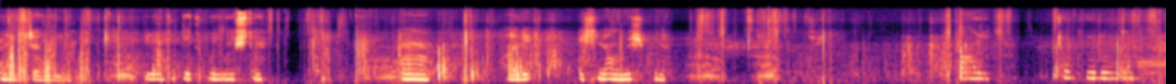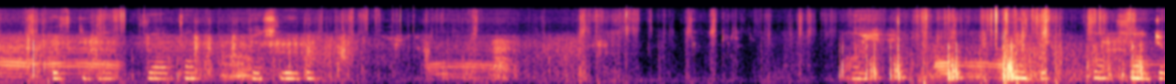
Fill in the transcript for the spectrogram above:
Ne güzel uyudum. Birazcık geç uyumuştum. Aa, Ali işini almış bile. Ay çok yoruldum. Eskiden zaten yaşlıydım. Ay. Neyse. sa- Sadece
